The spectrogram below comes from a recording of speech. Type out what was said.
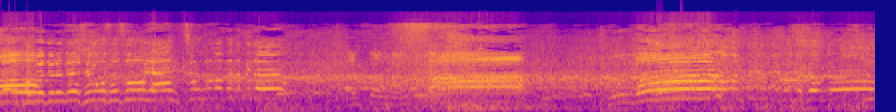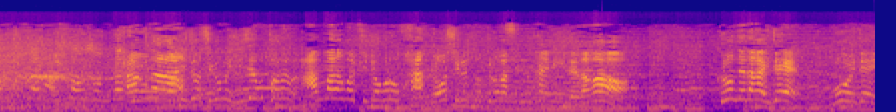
자, 건배드는데요. 조용호 선수 양쪽으로 건배듭니다. 안 싸우네요. 아! 와! 남아있는 선수 병력. 장난 아니죠. 지금은 이제부터는 앞마당 멀티적으로 확 러시를 또 들어갈 수 있는 타이밍인데다가 그런데다가 이제 뭐 이제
